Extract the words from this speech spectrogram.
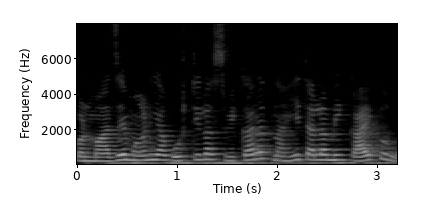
पण माझे मन या गोष्टीला स्वीकारत नाही त्याला मी काय करू?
